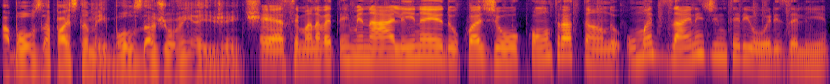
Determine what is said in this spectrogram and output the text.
a Bolos da Paz também. Bolos da Jô vem aí, gente. É, a semana vai terminar ali, né, Edu, com a Jo contratando uma designer de interiores ali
